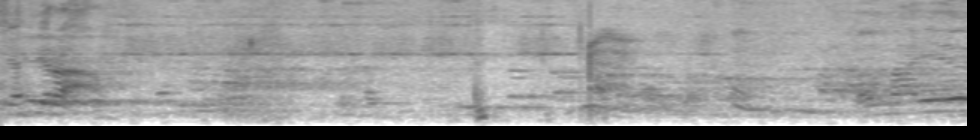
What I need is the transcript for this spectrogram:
Syafira Almair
